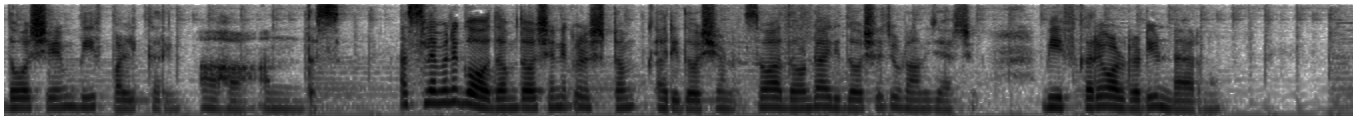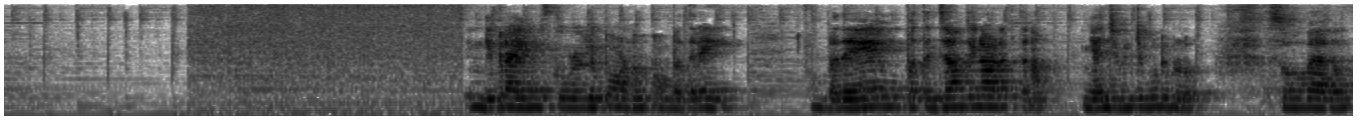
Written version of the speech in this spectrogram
ദോശയും ബീഫ് പള്ളിക്കറിയും. ആഹാ അന്തസ് അസ്ലമിന് ഗോതമ്പ് ദോശനൊക്കെ ഇഷ്ടം അരിദോശയാണ്. സോ അതുകൊണ്ട് അരിദോശ ചൂടാന്ന് വിചാരിച്ചു. ബീഫ് കറി ഓൾറെഡി ഉണ്ടായിരുന്നു. എനിക്ക് ഡ്രൈവിംഗ് സ്കൂളിൽ പോകണം ഒമ്പതരയായി. ഒമ്പതേ തീയതി അവിടെ എത്തണം. ഞാൻ അഞ്ച് മിനിറ്റ് കൂടി ഉള്ളൂ. സോ വേഗം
